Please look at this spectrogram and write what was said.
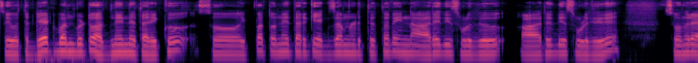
ಸೊ ಇವತ್ತು ಡೇಟ್ ಬಂದುಬಿಟ್ಟು ಹದಿನೈದನೇ ತಾರೀಕು. ಸೊ ಇಪ್ಪತ್ತೊಂದನೇ ತಾರೀಕು ಎಕ್ಸಾಮ್ ನಡೀತಿರ್ತಾರೆ ಇನ್ನು ಆರೇ ದಿವಸ ಉಳಿದು, ಆರೇ ದಿವಸ ಉಳಿದಿದೆ. ಸೊ ಅಂದರೆ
